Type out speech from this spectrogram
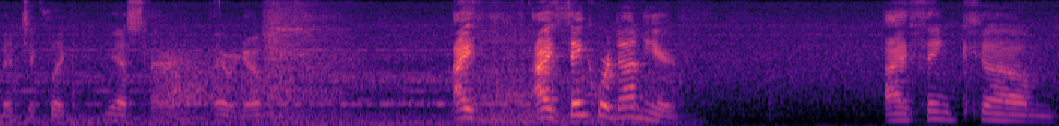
Meant to click yes there. There we go. I I think we're done here. I think um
